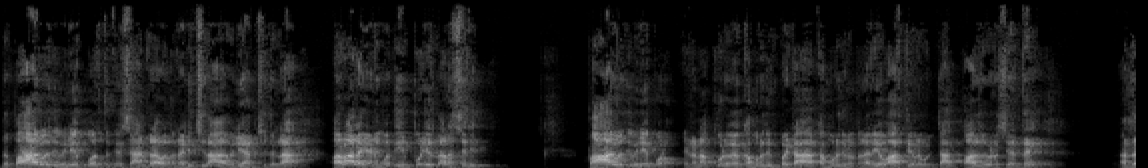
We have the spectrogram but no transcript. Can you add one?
இந்த பார்வதி வெளியே போகிறதுக்கு சாண்ட்ரா வந்து நடிச்சு தான் வெளியே அனுப்பிச்சதெல்லாம் பரவாயில்ல எனக்கு வந்து எப்படி இருந்தாலும் சரி. பார்வதி வெளியே போனோம். என்னன்னா கூடவே கமருதீன் போயிட்டா கமருதீன் வந்து நிறைய வார்த்தைகளை விட்டா பார்வதியோட சேர்ந்து அந்த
